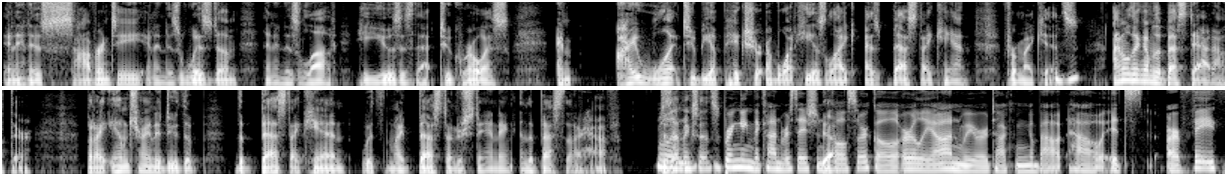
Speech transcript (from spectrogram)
And in his sovereignty and in his wisdom and in his love, he uses that to grow us. And I want to be a picture of what he is like as best I can for my kids. Mm-hmm. I don't think I'm the best dad out there, but I am trying to do the the best I can with my best understanding and the best that I have. Does Well, that make sense? Bringing the conversation Yeah. full circle. Early on, we were talking about how it's our faith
